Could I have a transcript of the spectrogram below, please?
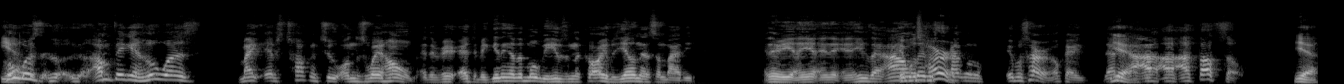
Yeah. Who was? I'm thinking who was Mike Epps talking to on his way home at the very, at the beginning of the movie? He was in the car. He was yelling at somebody, and then he, and, and he was like, "I don't was her. Chicago." It was her. Okay, that, Yeah. I, I, I thought so. Yeah.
